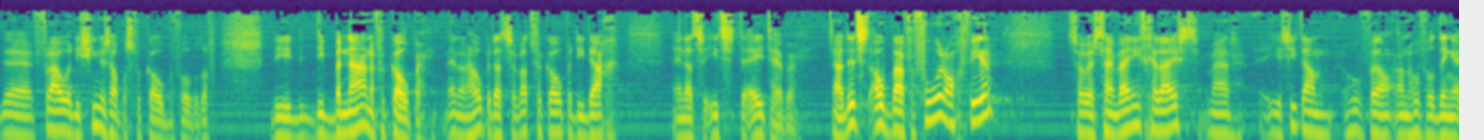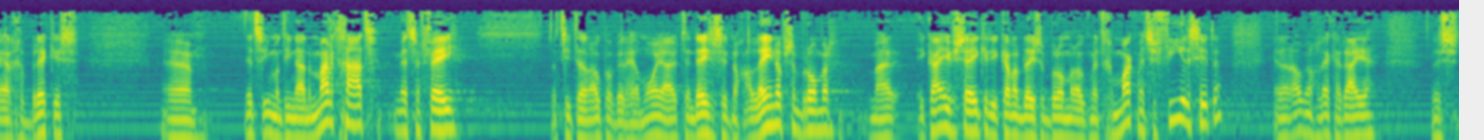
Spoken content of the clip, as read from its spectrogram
uh, vrouwen die sinaasappels verkopen bijvoorbeeld. Of die, die, die bananen verkopen. En dan hopen dat ze wat verkopen die dag. En dat ze iets te eten hebben. Nou, dit is het openbaar vervoer ongeveer. Zo zijn wij niet gereisd, maar je ziet aan hoeveel, aan hoeveel dingen er gebrek is. Uh, dit is iemand die naar de markt gaat met zijn vee. Dat ziet er dan ook wel weer heel mooi uit. En deze zit nog alleen op zijn brommer. Maar ik kan je verzekeren, je kan op deze brommer ook met gemak met z'n vieren zitten. En dan ook nog lekker rijden. Dus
